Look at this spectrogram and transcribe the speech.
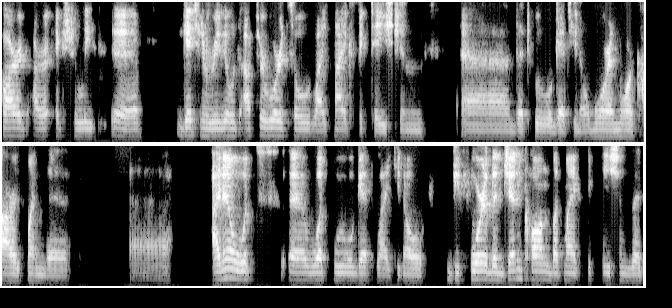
cards are actually uh, getting revealed afterwards. So, like my expectation uh, that we will get, you know, more and more cards when the uh, I know what uh, what we will get like you know before the Gen Con, but my expectation that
